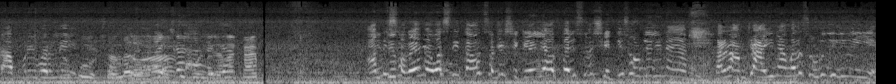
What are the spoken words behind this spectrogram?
कापरी आम्ही सगळे व्यवस्थित आहोत सगळे शिकलेले आहोत तरी सुद्धा शेती सोडलेली नाही आम्ही. कारण आमच्या आईने आम्हाला सोडू दिली नाहीये.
